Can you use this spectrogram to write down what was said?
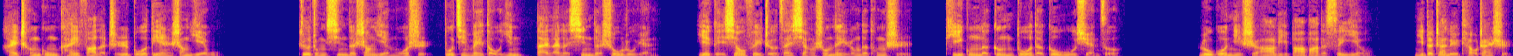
还成功开发了直播电商业务。这种新的商业模式不仅为抖音带来了新的收入源，也给消费者在享受内容的同时提供了更多的购物选择。如果你是阿里巴巴的 CEO，你的战略挑战是：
